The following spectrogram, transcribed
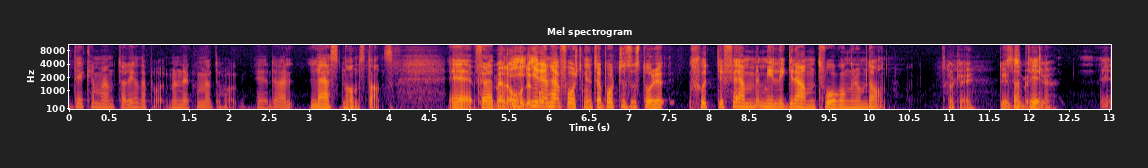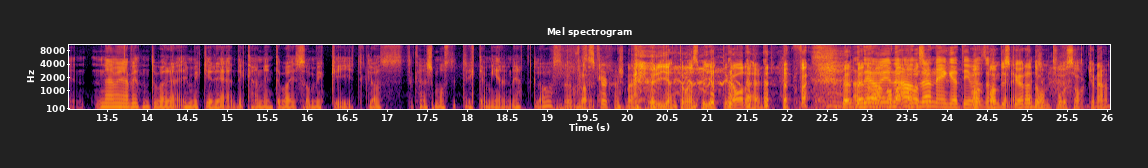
det kan man ta reda på. Men det kommer jag inte ihåg. Eh, Det har jag läst någonstans. Eh, för att i, du- i den här forskningsrapporten så står det 75 milligram två gånger om dagen. Okej, det är inte Så så, att det- mycket. Eh, Nej men jag vet inte vad det, hur mycket det är. Det kan inte vara så mycket i ett glas. Du kanske måste dricka mer än ett glas. En flaska kanske? Nej. Nu är det jättemånga som är jätteglada här. Men, Ja, men det om, har ju man- om, om, andra ska, negativa om, saker. om du ska göra de två sakerna,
